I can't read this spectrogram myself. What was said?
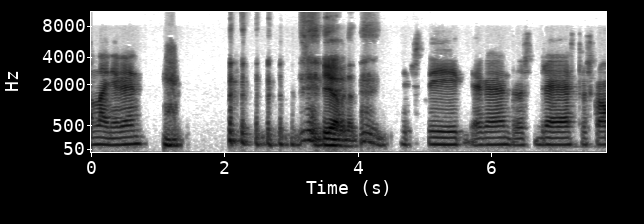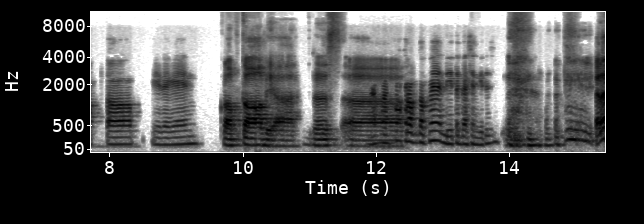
online ya kan? Iya benar lipstick ya kan? Terus dress terus crop top gitu kan? Crop top ya. Hmm. terus eh kok crop topnya ditegasin gitu sih. Karena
